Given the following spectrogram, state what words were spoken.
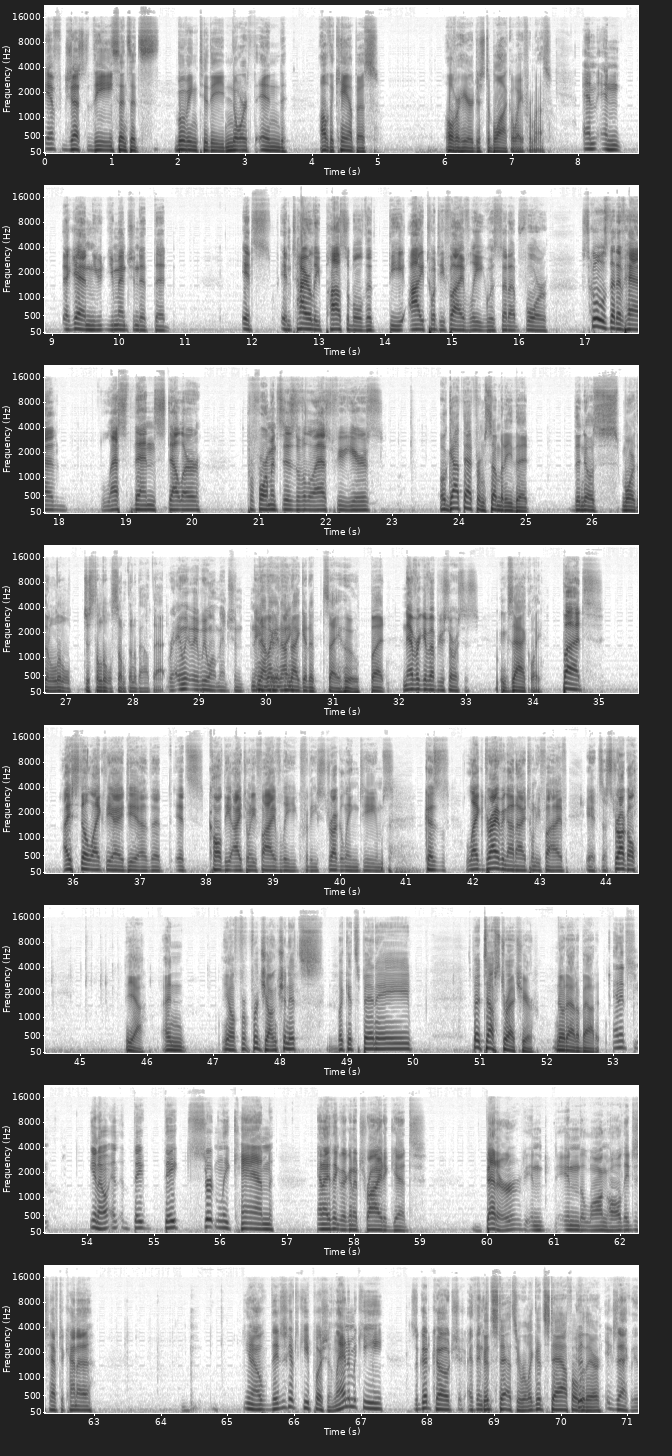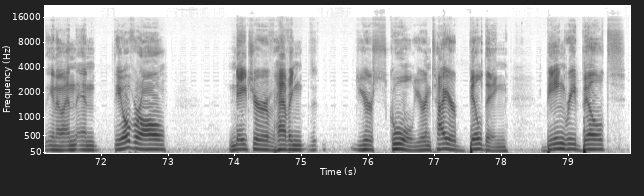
If just the since it's moving to the north end of the campus over here just a block away from us. and and again you you mentioned it that it's entirely possible that the I-25 league was set up for schools that have had less than stellar performances over the last few years. Well, got that from somebody that that knows more than a little, just a little something about that. Right. And we, we won't mention names. No, I'm not, not going to say who, but Never give up your sources. exactly. But I still like the idea that it's called the I 25 League for these struggling teams. Because, like driving on I 25, it's a struggle. Yeah, and you know, for for Junction, it's like it's been a it's been a tough stretch here, no doubt about it. And it's, you know, and they they certainly can, and I think they're going to try to get better in in the long haul. They just have to kind of, you know, they just have to keep pushing. Landon McKee is a good coach. I think Good stats, a really good staff over Good- there. Exactly. You know, and and the overall nature of having th- your school, your entire building being rebuilt,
